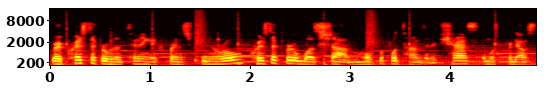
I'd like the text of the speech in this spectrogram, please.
where Christopher was attending a friend's funeral. Christopher was shot multiple times in the chest and was pronounced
